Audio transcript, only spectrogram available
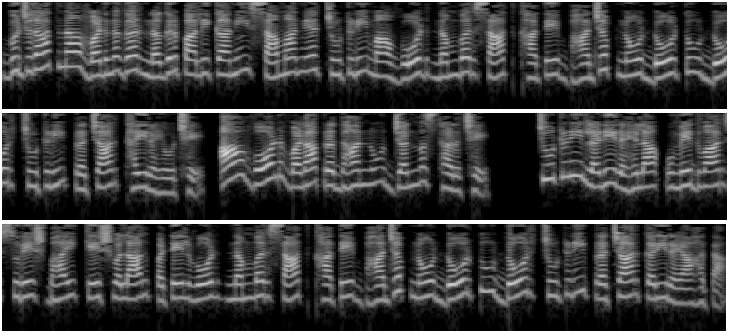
ગુજરાતના વડનગર નગરપાલિકાની સામાન્ય ચૂંટણીમાં વોર્ડ નંબર સાત ખાતે ભાજપનો ડોર ટુ ડોર ચૂંટણી પ્રચાર થઈ રહ્યો છે. આ વોર્ડ વડાપ્રધાનનું જન્મસ્થળ છે. ચૂંટણી લડી રહેલા ઉમેદવાર સુરેશભાઈ કેશવલાલ પટેલ વોર્ડ નંબર સાત ખાતે ભાજપનો ડોર ટુ ડોર ચૂંટણી પ્રચાર કરી રહ્યા હતા.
